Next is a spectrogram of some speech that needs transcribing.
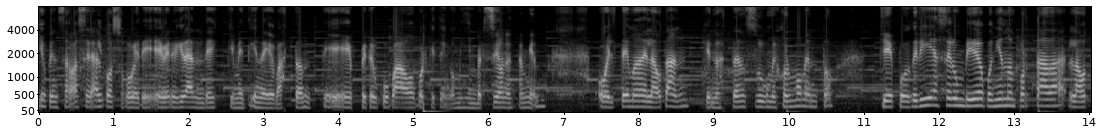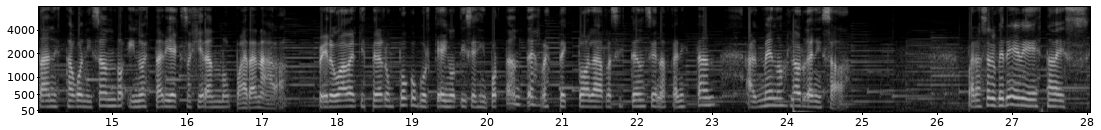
yo pensaba hacer algo sobre Evergrande que me tiene bastante preocupado porque tengo mis inversiones también. O el tema de la OTAN que no está en su mejor momento. Que podría ser un video poniendo en portada la OTAN está agonizando y no estaría exagerando para nada. Pero va a haber que esperar un poco porque hay noticias importantes respecto a la resistencia en Afganistán, al menos la organizada. Para ser breve esta vez,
